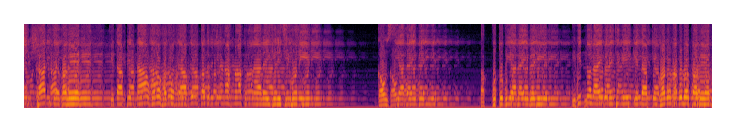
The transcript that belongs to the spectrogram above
শিক্ষা নিতে হবে। কিতাবটির নাম হলো হযরত আব্দুল কাদের জিলানী রাহমাতুল্লাহ আলাইহির জীবনী। গাউসিয়া লাইব্রেরি বা কুতুবিয়া লাইব্রেরি, বিভিন্ন লাইব্রেরি থেকে এই কিতাবটি ঘটনাগুলো পাবেন।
